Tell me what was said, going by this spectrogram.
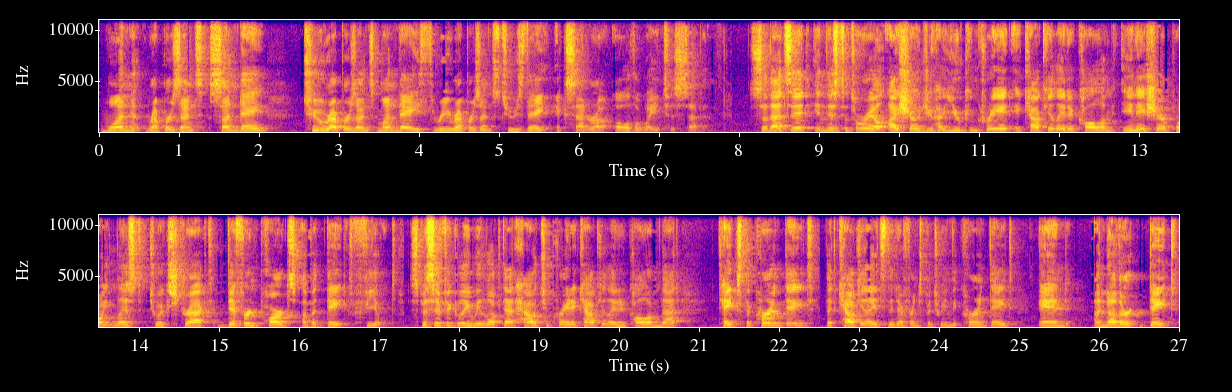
1 represents Sunday, two represents Monday, three represents Tuesday, etc., all the way to seven. So that's it. In this tutorial, I showed you how you can create a calculated column in a SharePoint list to extract different parts of a date field. Specifically, we looked at how to create a calculated column that takes the current date, that calculates the difference between the current date and another date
